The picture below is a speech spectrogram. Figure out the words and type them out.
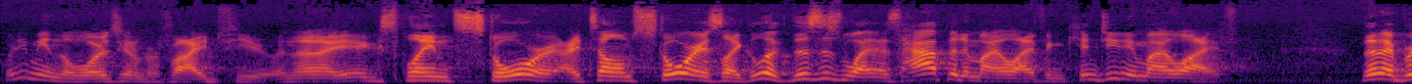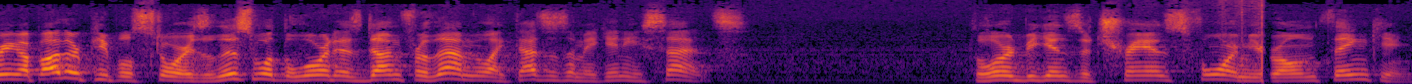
What do you mean the Lord's going to provide for you? And then I explain story. I tell them stories like, look, this is what has happened in my life and continue in my life. Then I bring up other people's stories, and this is what the Lord has done for them. They're like, that doesn't make any sense. The Lord begins to transform your own thinking.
